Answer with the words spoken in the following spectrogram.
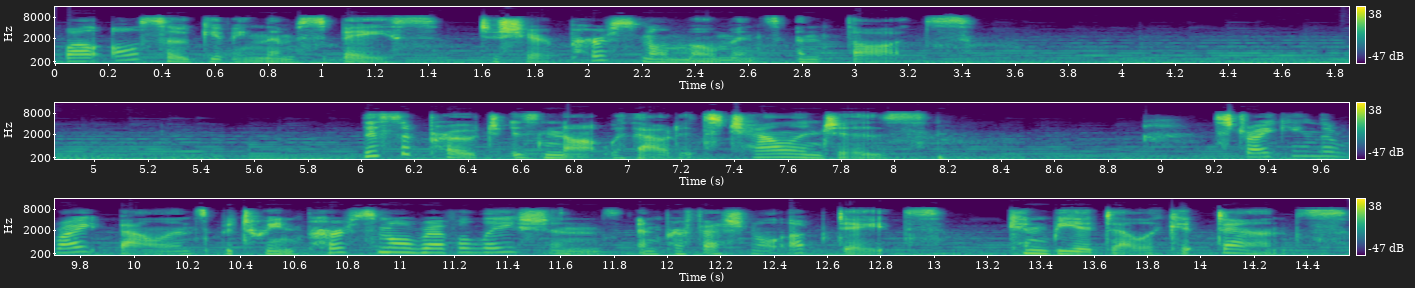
while also giving them space to share personal moments and thoughts. This approach is not without its challenges. Striking the right balance between personal revelations and professional updates can be a delicate dance.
